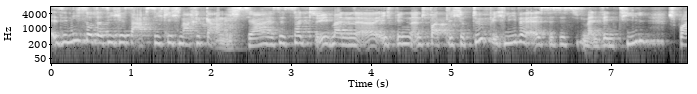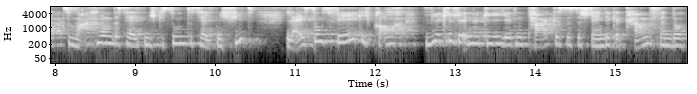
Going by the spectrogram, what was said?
also nicht so, dass ich es absichtlich mache, gar nicht. Ja, es ist halt, ich meine, äh, ich bin ein sportlicher Typ. Ich liebe es. Es ist mein Ventil, Sport zu machen. Das hält mich gesund, das hält mich fit, leistungsfähig. Ich brauche wirklich Energie jeden Tag. Es ist ein ständiger Kampf, wenn du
